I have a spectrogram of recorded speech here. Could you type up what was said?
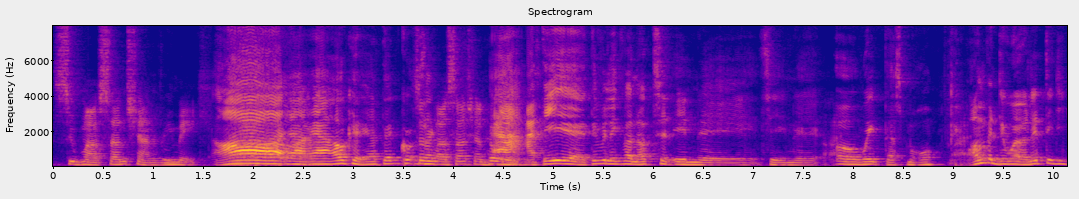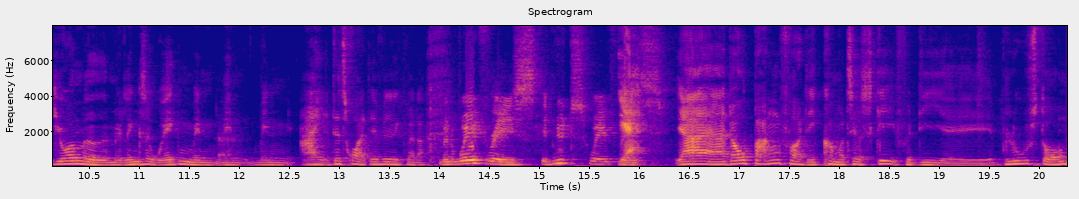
Super Mario Sunshine remake. Ah, ja, ja, okay. Ja, den kunne, Super Mario Sunshine HD. ja, det, øh, det vil ikke være nok til en, øh, til en øh, oh wait, there's more. Omvendt, det var jo lidt det, de gjorde med, med Link's Awakening, men, men, men ej, det tror jeg, det vil ikke være der. Men Wave Race, et nyt Wave Ja, Race. jeg er dog bange for, at det ikke kommer til at ske, fordi øh, Blue Storm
